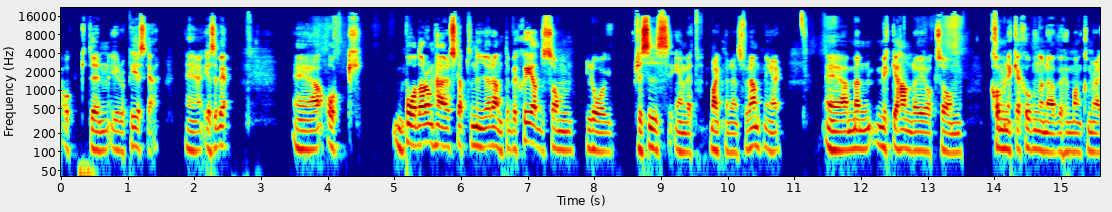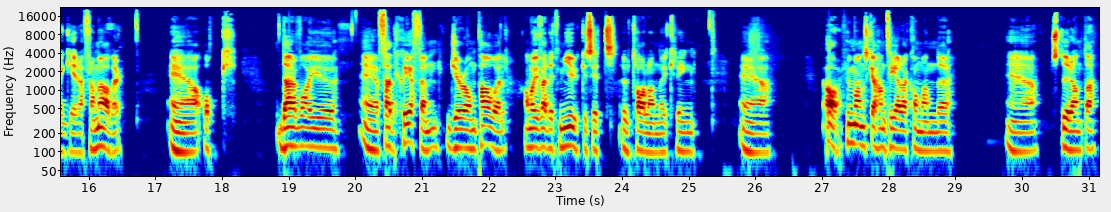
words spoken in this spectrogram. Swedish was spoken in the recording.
och den europeiska ECB. Och båda de här släppte nya räntebesked som låg precis enligt marknadens förväntningar. Men mycket handlar ju också om kommunikationen över hur man kommer att agera framöver. Eh, och där var ju eh, Fed-chefen Jerome Powell, han var ju väldigt mjuk i sitt uttalande kring eh, ja, hur man ska hantera kommande eh, styrränta.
